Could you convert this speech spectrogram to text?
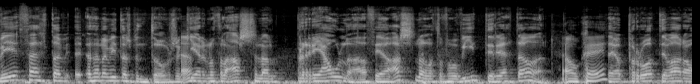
við þetta, þennan vítaspilnudóm sem ja. gerir náttúrulega Arsenal brjálað því að Arsenal átt að fá víti rétt á þann okay. Þegar broti var á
